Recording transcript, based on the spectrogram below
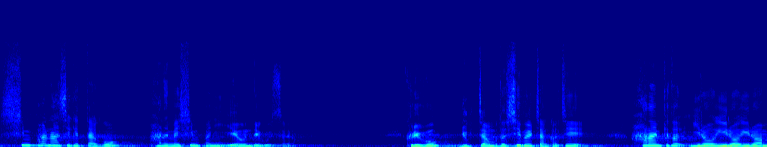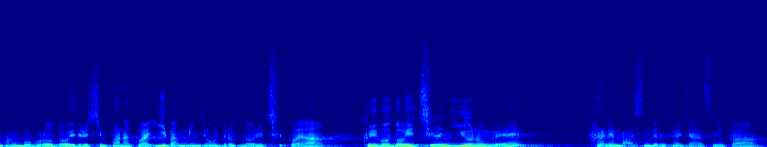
심판하시겠다고 하나님의 심판이 예언되고 있어요. 그리고 6장부터 11장까지 하나님께서 이러 이러 이러한 방법으로 너희들을 심판할 거야. 이방 민족을 들어서 너희를 칠 거야. 그리고 너희 치는 이유는 왜? 하나님의 말씀대로 살지 않았으니까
